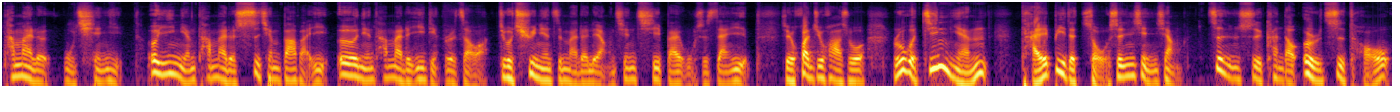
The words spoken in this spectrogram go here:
它卖了五千亿，二一年它卖了四千八百亿，二二年它卖了一点二兆啊，结果去年只买了两千七百五十三亿。所以换句话说，如果今年台币的走升现象，正式看到二字头，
